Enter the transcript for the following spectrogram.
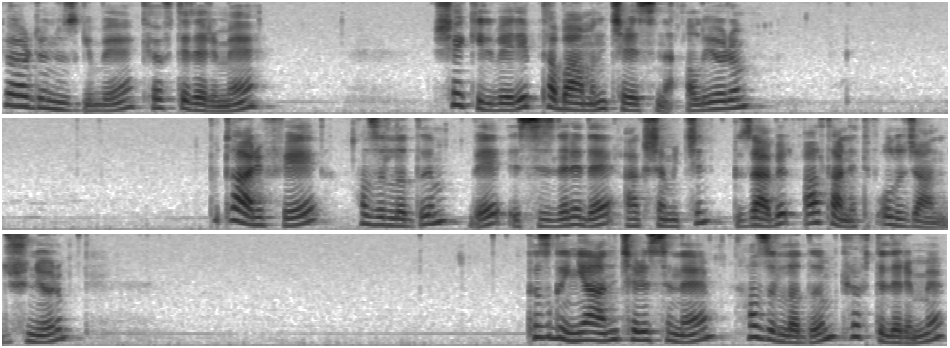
Gördüğünüz gibi köftelerimi şekil verip tabağımın içerisine alıyorum. Bu tarifi hazırladım ve sizlere de akşam için güzel bir alternatif olacağını düşünüyorum. Kızgın yağın içerisine hazırladığım köftelerimi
